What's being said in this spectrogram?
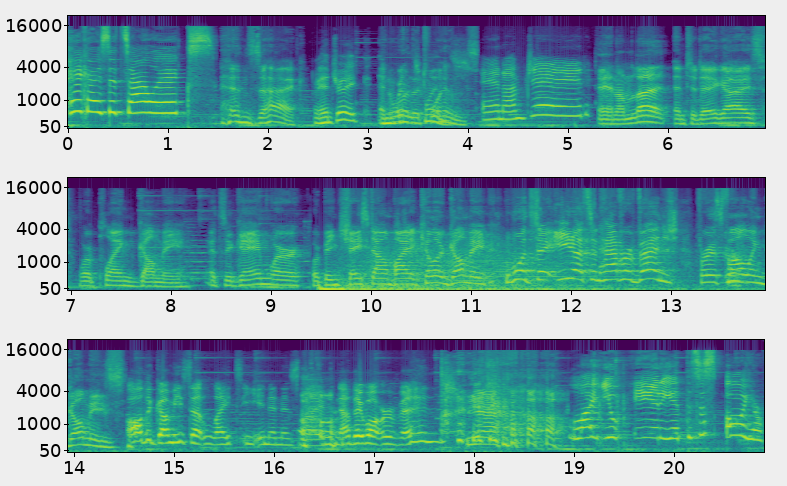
Hey guys, it's Alex. And Zach. And Drake. And, we're, the twins. And I'm Jade. And I'm let. And today, guys, we're playing Gummy. It's a game where we're being chased down by a killer Gummy who wants to eat us and have revenge for his fallen gummies. All the gummies that Light's eaten in his life. Now they want revenge. Yeah. Light, you idiot. This is all your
